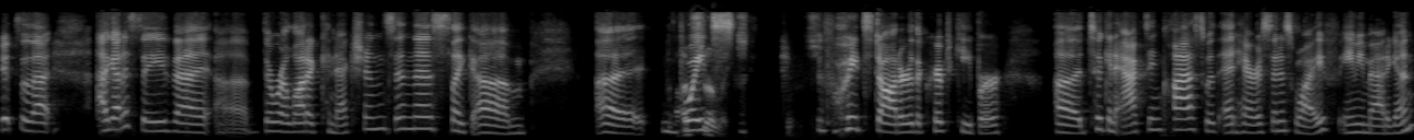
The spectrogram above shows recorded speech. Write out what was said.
get to that, I gotta say that uh, there were a lot of connections in this. Like, um, uh, Voight's Voight's daughter, the Crypt Keeper, uh, took an acting class with Ed Harris and his wife, Amy Madigan.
